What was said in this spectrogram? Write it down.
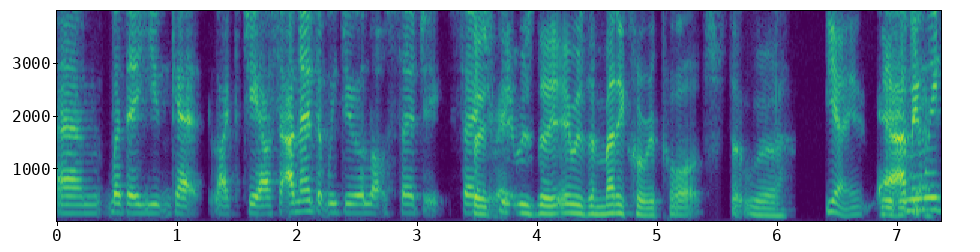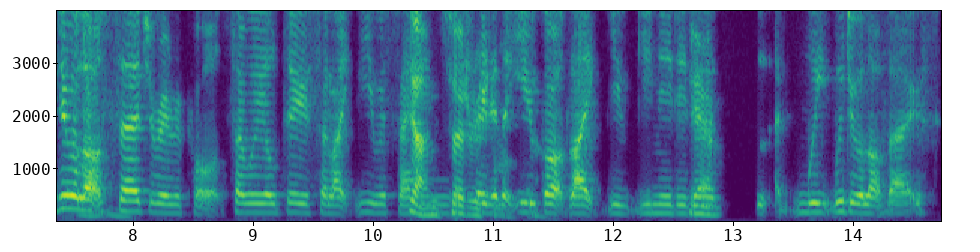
um, whether you can get like GRC. I know that we do a lot of surgery. surgery. it was the it was the medical reports that were. Yeah, yeah. I mean, we do a lot of surgery reports, so we'll do. So, like you were saying, yeah, surgery reports, that you yeah. got like you you needed yeah. a we we do a lot of those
